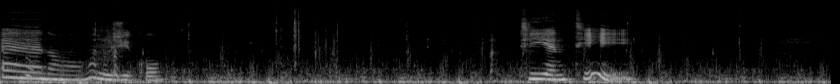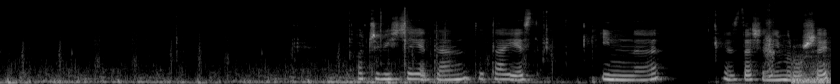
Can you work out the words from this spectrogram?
E no, na luziku. TNT. Oczywiście jeden tutaj jest inny, więc da się nim ruszyć.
